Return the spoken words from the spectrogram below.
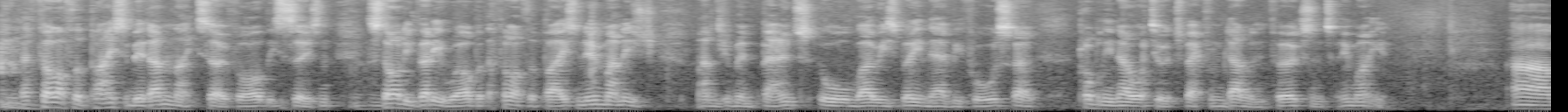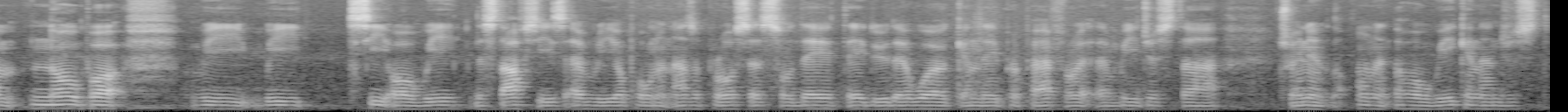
they fell off the pace a bit, haven't they, so far this season? Mm-hmm. Started very well, but they fell off the pace. New manage, management bounce, although he's been there before, so probably know what to expect from Darren Ferguson's team, won't you? Um, no, but we we see or we the staff sees every opponent as a process so they they do their work and they prepare for it and we just uh, train it on it the whole week and then just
